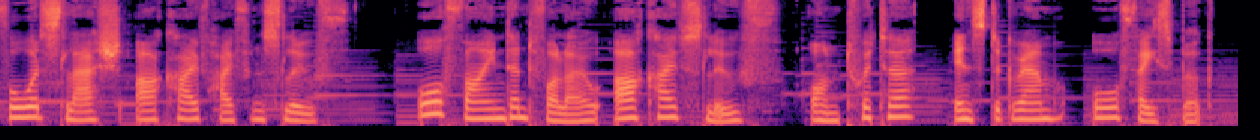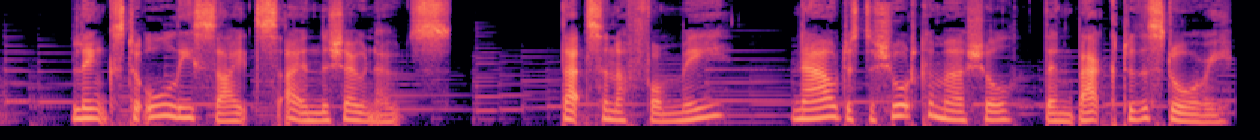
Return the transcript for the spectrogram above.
forward slash archive hyphen sleuth. Or find and follow Archive Sleuth on Twitter, Instagram, or Facebook. Links to all these sites are in the show notes. That's enough from me. Now, just a short commercial, then back to the story.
